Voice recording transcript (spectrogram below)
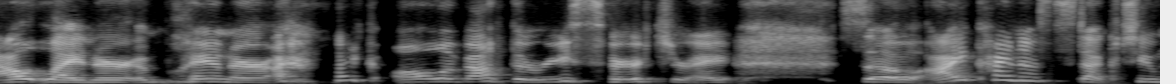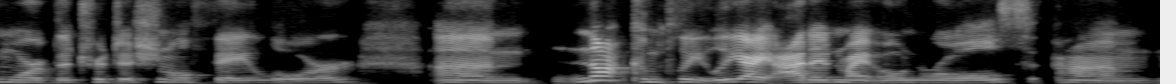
outliner and planner i'm like all about the research right? So i kind of stuck to more of the traditional Fae lore um not completely. I added my own rules um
